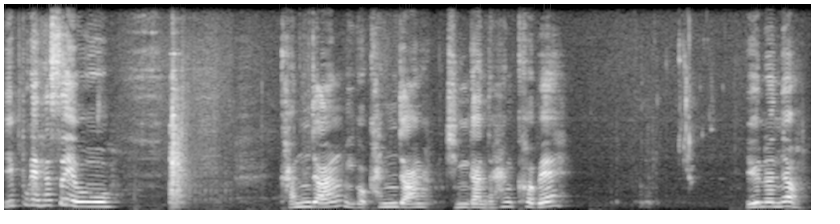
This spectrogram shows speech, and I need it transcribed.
이쁘게 했어요. 간장, 이거 간장, 진간장 한 컵에 이거는요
